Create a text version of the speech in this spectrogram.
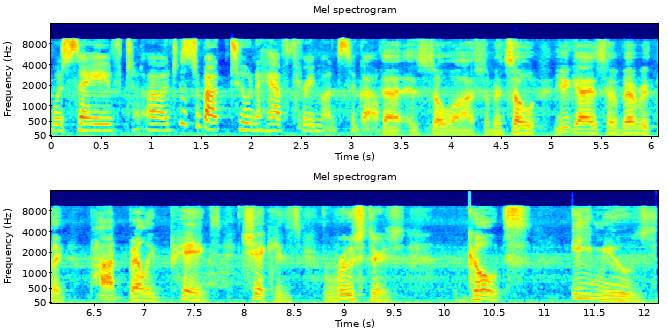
was saved uh, just about two and a half, three months ago. That is so awesome. And so you guys have everything pot-bellied pigs, chickens, roosters, goats, emus,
